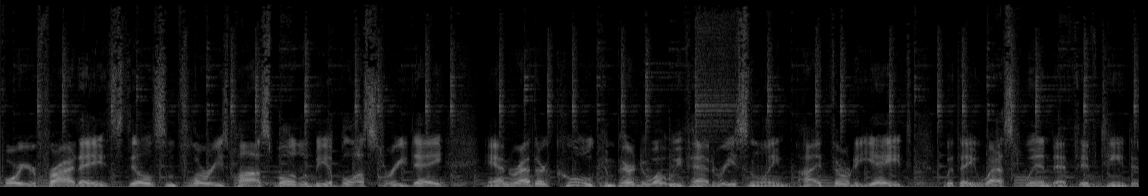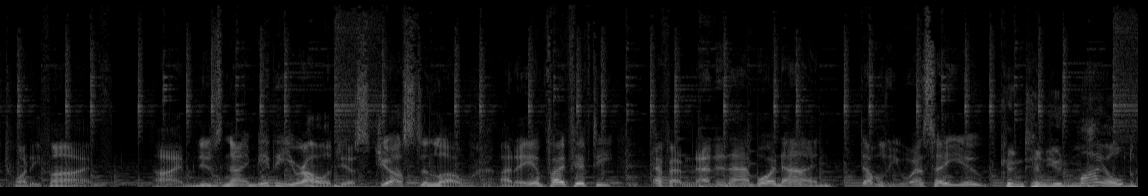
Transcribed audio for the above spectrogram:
For your Friday, still some flurries possible. It'll be a blustery day and rather cool compared to what we've had recently. High 38 with a west wind at 15 to 25. I'm News 9 meteorologist Justin Loew on AM 550, FM 99.9, WSAU. Continued mild.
